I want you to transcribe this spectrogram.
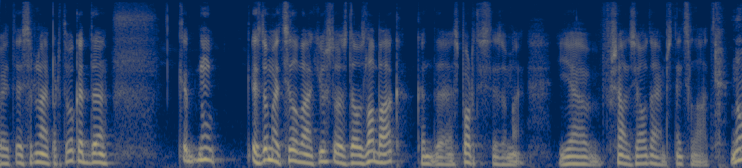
bet es runāju par to, ka, ka nu, es domāju, cilvēki justos daudz labāk, kad sportisti, es domāju, ja šādus jautājumus necelātu. Nu,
